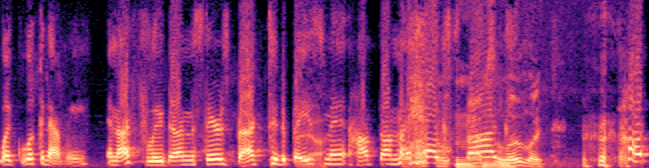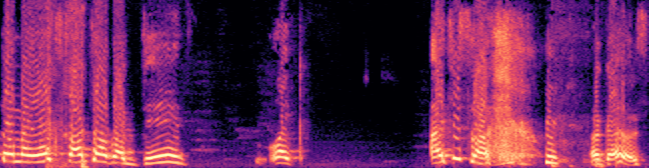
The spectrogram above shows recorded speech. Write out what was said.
like looking at me. And I flew down the stairs back to the Yeah. basement, hopped on my oh, Absol- Xbox, Absolutely. hopped on my Xbox. I was like, dude, like, I just saw a ghost.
